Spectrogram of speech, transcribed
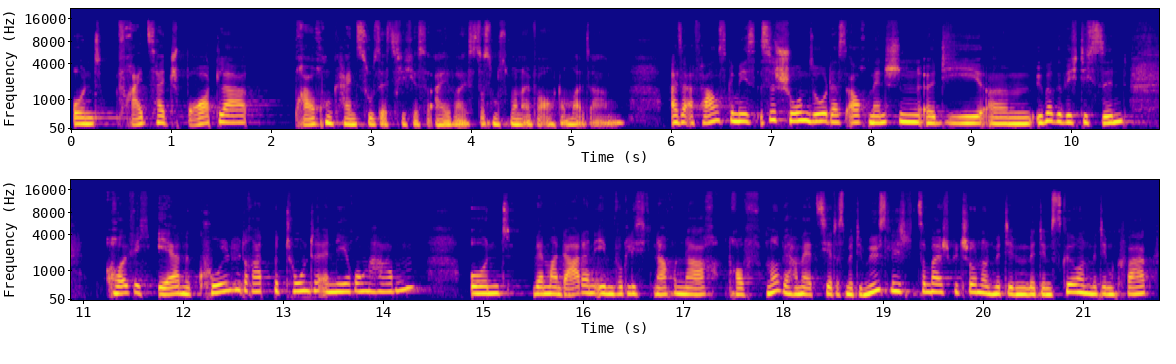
Und Freizeitsportler brauchen kein zusätzliches Eiweiß. Das muss man einfach auch nochmal sagen. Also erfahrungsgemäß ist es schon so, dass auch Menschen, äh, die ähm, übergewichtig sind, häufig eher eine kohlenhydratbetonte Ernährung haben und wenn man da dann eben wirklich nach und nach drauf, ne, wir haben ja jetzt hier das mit dem Müsli zum Beispiel schon und mit dem, mit dem Skir und mit dem Quark,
